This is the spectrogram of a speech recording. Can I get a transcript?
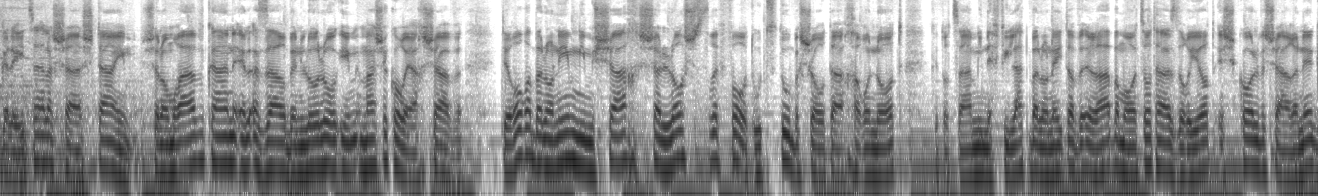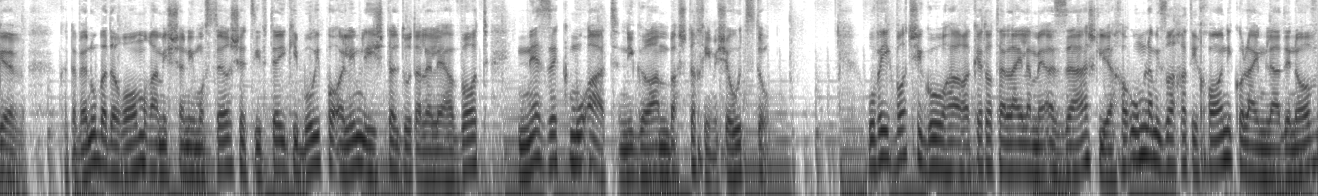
גלי צה"ל השעה שתיים. שלום רב, כאן אלעזר בן לולו עם מה שקורה עכשיו. טרור הבלונים נמשך, שלוש שרפות הוצתו בשעות האחרונות כתוצאה מנפילת בלוני תבערה במועצות האזוריות אשכול ושער הנגב. כתבנו בדרום, רמי שני מוסר שצוותי כיבוי פועלים להשתלטות על הלהבות, נזק מועט נגרם בשטחים שהוצתו. ובעקבות שיגור הרקטות הלילה מעזה, שליח האו"ם למזרח התיכון, ניקולאי מלדנוב,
